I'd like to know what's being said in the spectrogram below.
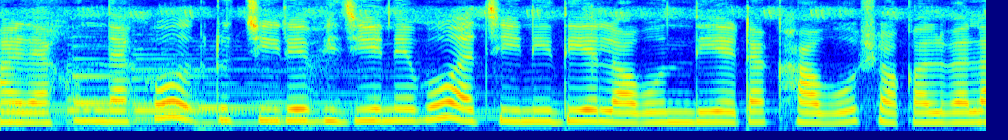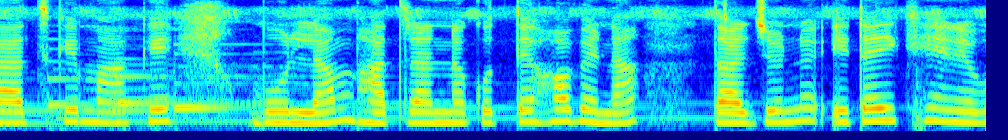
আর এখন দেখো, একটু চিড়ে ভিজিয়ে নেব আর চিনি দিয়ে লবণ দিয়ে এটা খাব। সকালবেলা আজকে মাকে বললাম, ভাত রান্না করতে হবে না। তার জন্য এটাই খেয়ে নেব।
